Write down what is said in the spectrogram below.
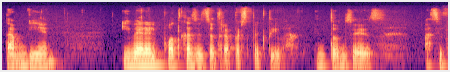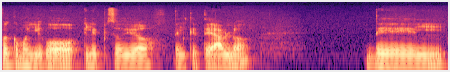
también y ver el podcast desde otra perspectiva. Entonces, así fue como llegó el episodio del que te hablo, del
